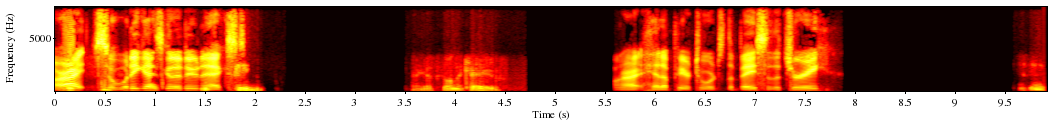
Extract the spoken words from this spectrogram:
All right. So what are you guys gonna do next? I guess go in the cave. All right. Head up here towards the base of the tree. Mm-hmm.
